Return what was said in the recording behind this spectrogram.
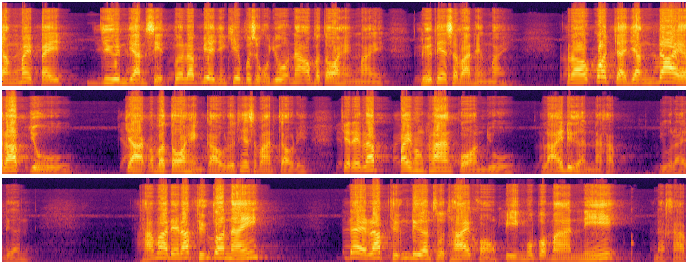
ยังไม่ไปยืนยันสิทธิ์เพื่อรับเบี้ยยังชีพผู้สูงอายุณอบตแห่งใหม่ หรือเทศบาลแห่งใหม่ เราก็จะยังได้รับอยู่ จากอบตแห่งเก่า หรือเทศบาลเก่าเลยจะได้รับไปพลางๆก่อนอยู่หลายเดือนนะครับ อยู่หลายเดือน ถามว่าได้รับถึงตอนไหน ได้รับถึงเดือนสุดท้ายของปีงบประมาณนี้นะครับ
